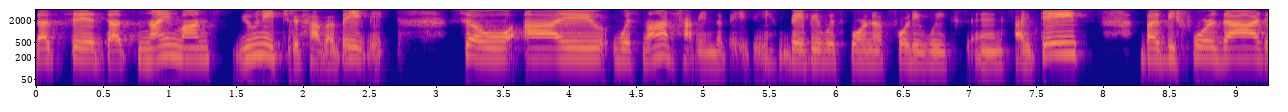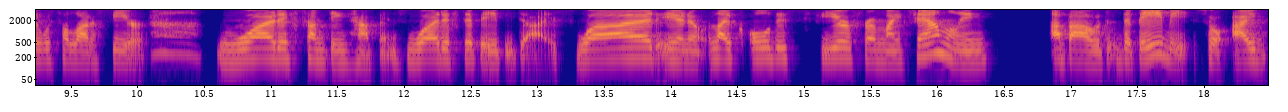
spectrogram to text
that's it. That's nine months. You need to have a baby. So I was not having the baby. Baby was born at 40 weeks and five days. But before that, there was a lot of fear. what if something happens? What if the baby dies? What, you know, like all this fear from my family about the baby. So I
